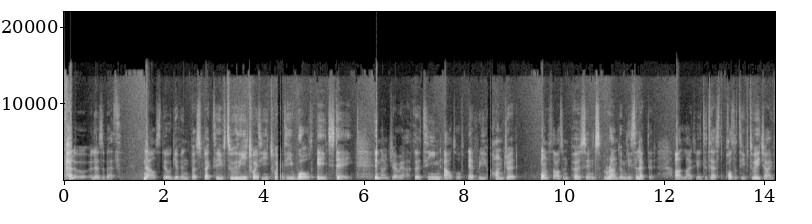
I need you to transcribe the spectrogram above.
Hello, Elizabeth. Now still giving perspective to the 2020 World AIDS Day. In Nigeria, 13 out of every 100 1,000 persons randomly selected are likely to test positive to HIV.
